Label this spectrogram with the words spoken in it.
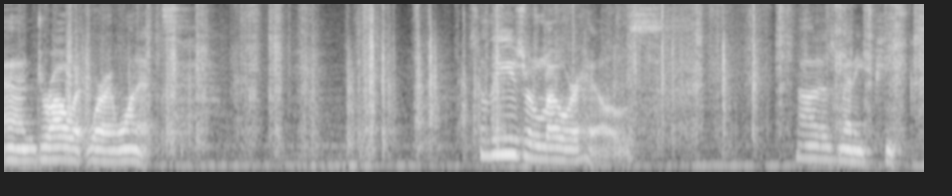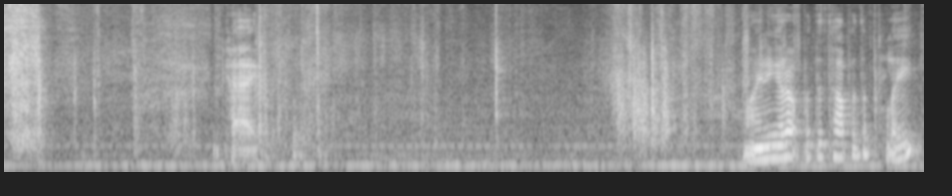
and draw it where I want it. So these are lower hills, not as many peaks. Okay. lining it up with the top of the plate.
